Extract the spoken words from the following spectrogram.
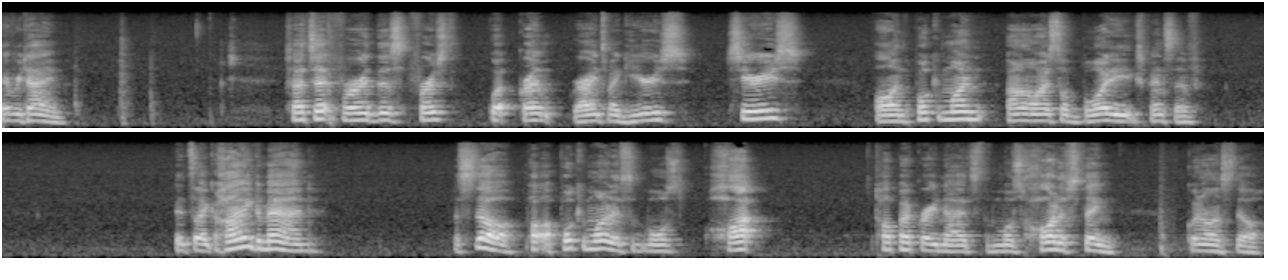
every time. So that's it for this first what grind, grinds my gears series on Pokemon. I don't know why it's so bloody expensive. It's like high demand, but still, Pokemon is the most hot topic right now. It's the most hottest thing going on still.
